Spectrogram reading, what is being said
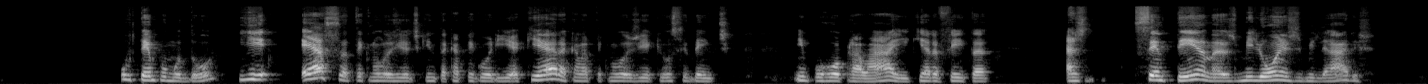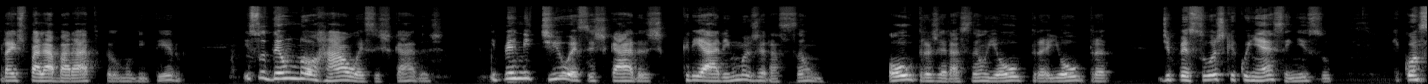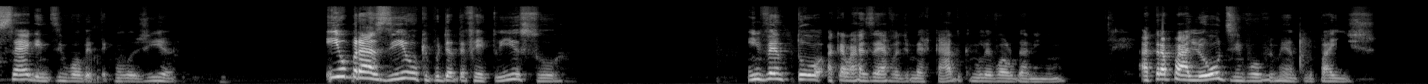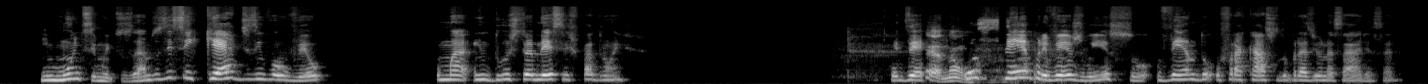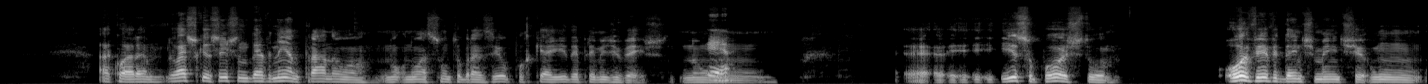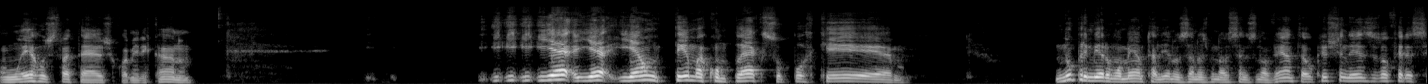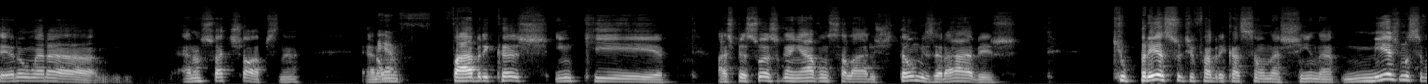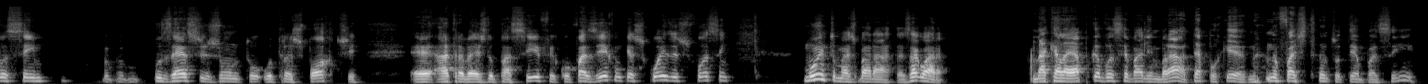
o tempo mudou e essa tecnologia de quinta categoria, que era aquela tecnologia que o Ocidente empurrou para lá e que era feita às centenas, milhões de milhares para espalhar barato pelo mundo inteiro, isso deu um know-how a esses caras e permitiu a esses caras criarem uma geração outra geração e outra e outra de pessoas que conhecem isso, que conseguem desenvolver tecnologia. E o Brasil, que podia ter feito isso, inventou aquela reserva de mercado que não levou a lugar nenhum, atrapalhou o desenvolvimento do país em muitos e muitos anos e sequer desenvolveu uma indústria nesses padrões. Quer dizer, é, eu sempre vejo isso vendo o fracasso do Brasil nessa área, sabe? Agora, eu acho que a gente não deve nem entrar no, no, no assunto Brasil, porque aí deprime de vez. Não, é. É, isso posto, houve evidentemente um, um erro estratégico americano. E, e, e, é, e, é, e é um tema complexo, porque no primeiro momento, ali nos anos 1990, o que os chineses ofereceram era eram sweatshops, né? Eram é. fábricas em que as pessoas ganhavam salários tão miseráveis que o preço de fabricação na China, mesmo se você pusesse junto o transporte é, através do Pacífico, fazia com que as coisas fossem muito mais baratas. Agora, Naquela época, você vai lembrar, até porque não faz tanto tempo assim,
